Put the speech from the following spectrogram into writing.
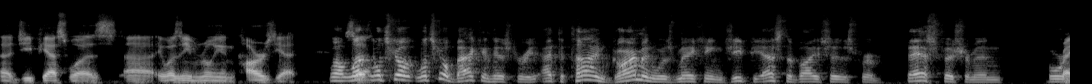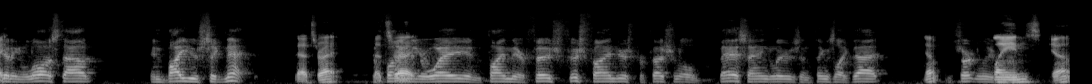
uh, GPS was. Uh, it wasn't even really in cars yet. Well, so, let, us go. Let's go back in history. At the time, Garmin was making GPS devices for bass fishermen who were right. getting lost out in Bayou Signet. That's right. That's find right. their way and find their fish, fish finders, professional bass anglers, and things like that. Yep. certainly planes. For, yeah.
